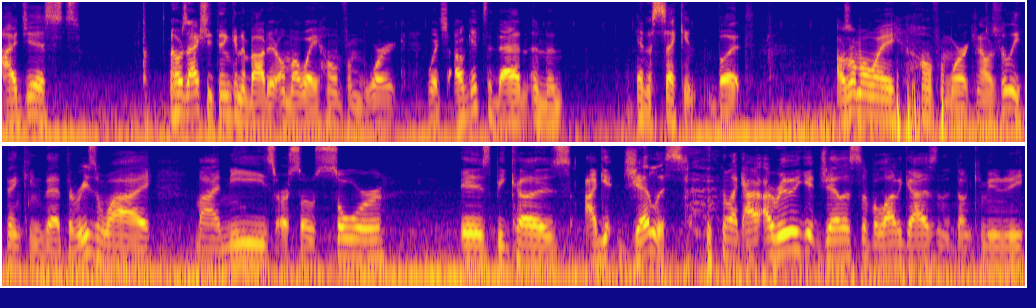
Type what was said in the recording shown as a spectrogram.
I just. I was actually thinking about it on my way home from work, which I'll get to that in a in a second, but I was on my way home from work and I was really thinking that the reason why my knees are so sore is because I get jealous. like I, I, really get jealous of a lot of guys in the dunk community.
